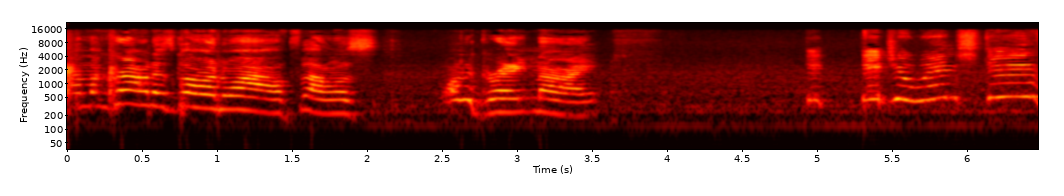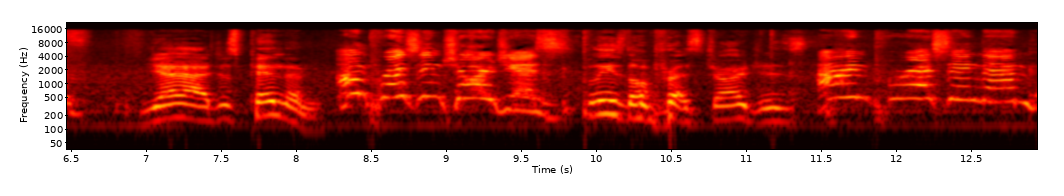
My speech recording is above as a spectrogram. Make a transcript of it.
And the crowd is going wild, fellas. What a great night. Did, did you win, Steve? Yeah, just pin them. I'm pressing charges. Please don't press charges. I'm pressing them.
